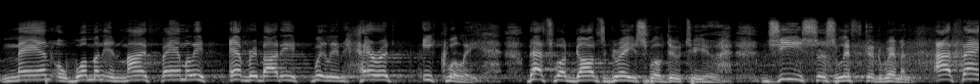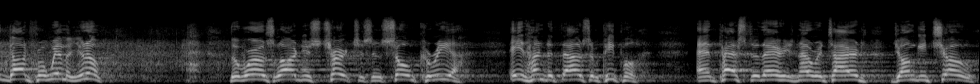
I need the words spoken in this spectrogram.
man or woman in my family, everybody will inherit equally. That's what God's grace will do to you. Jesus lifted women. I thank God for women. You know, the world's largest church is in Seoul, Korea, 800,000 people. And pastor there, he's now retired, Yonggi Cho.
